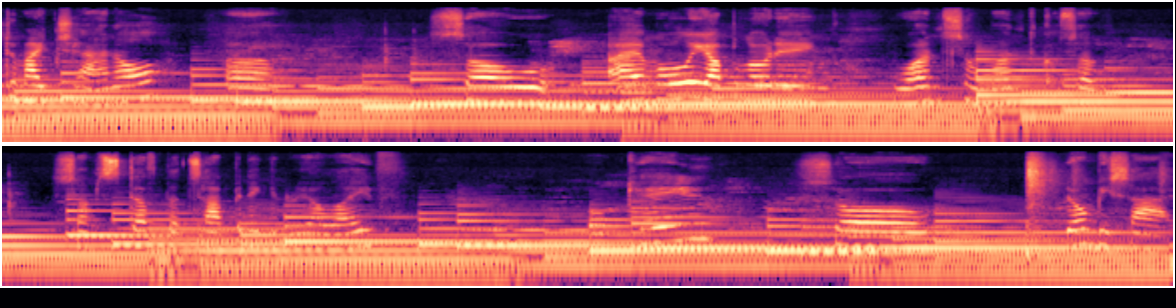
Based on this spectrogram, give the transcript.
to my channel. Uh, so I'm only uploading once a month because of some stuff that's happening in real life. Okay, so don't be sad.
